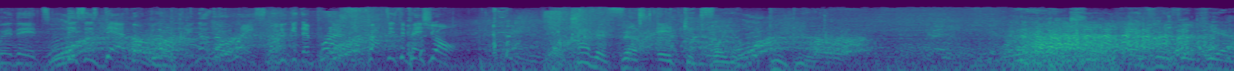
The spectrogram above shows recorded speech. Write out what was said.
With it. This is death or glory, not a race where you get a prize for participation. have a first aid kit for you, Boo Boo. Everything here.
